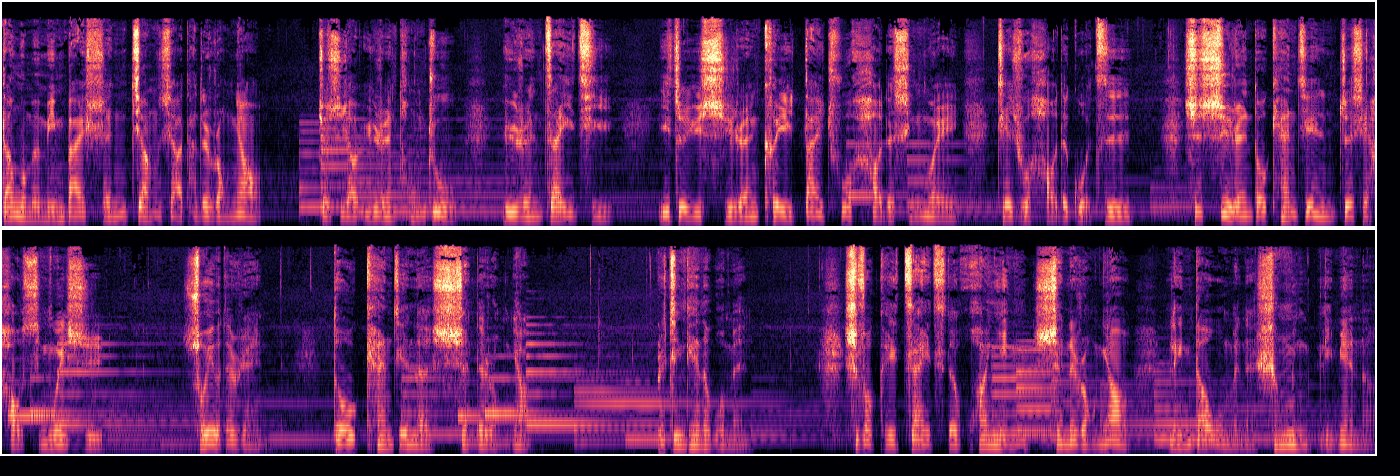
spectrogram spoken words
当我们明白神降下他的荣耀，就是要与人同住。与人在一起，以至于使人可以带出好的行为，结出好的果子，使世人都看见这些好行为时，所有的人都看见了神的荣耀。而今天的我们，是否可以再一次的欢迎神的荣耀临到我们的生命里面呢？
